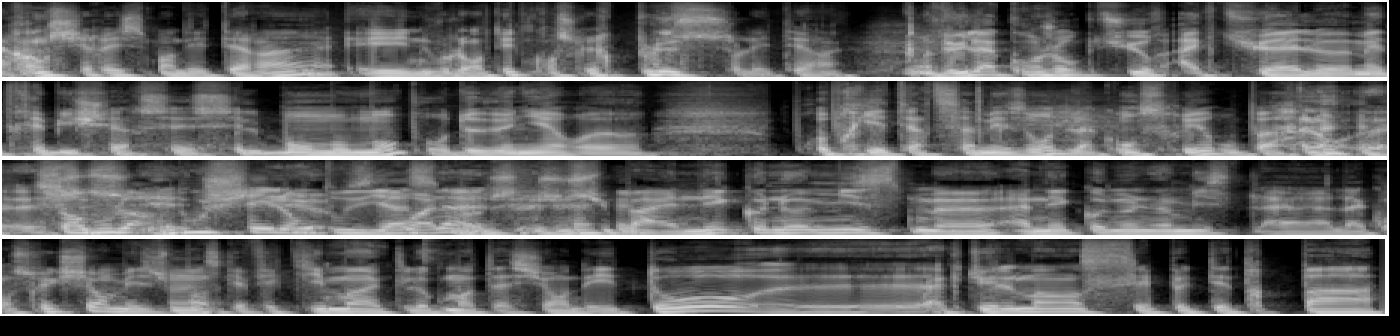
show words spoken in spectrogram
un renchérissement des terrains et une volonté de construire plus sur les terrains. Vu la conjoncture actuelle, euh, Maître Ebicher, c'est c'est le bon moment pour devenir euh, propriétaire de sa maison, de la construire ou pas? Euh, Sans vouloir suis- doucher l'enthousiasme. Voilà, je ne suis pas un économiste, un économiste de la, la construction, mais je pense Mm. qu'effectivement, avec l'augmentation des taux, euh, actuellement, c'est peut-être pas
